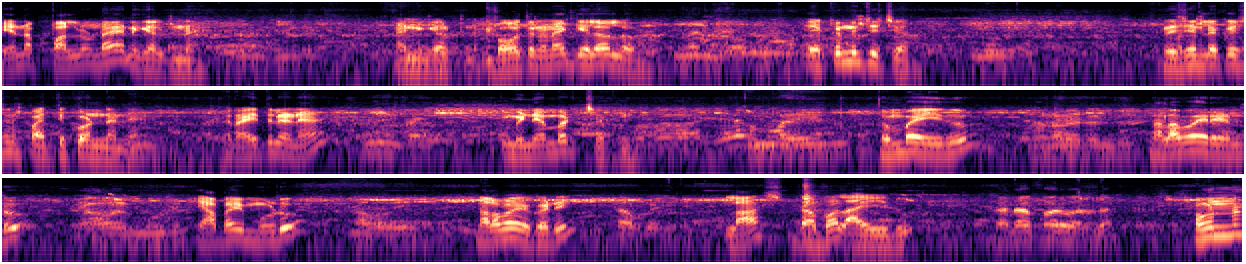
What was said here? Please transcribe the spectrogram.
ఏమన్నా పళ్ళు ఉన్నాయి ఆయన కలిపినాయి ఆయన కలిపినాయి బౌతున్నాయి గిలాలో? ఎక్కడి నుంచి వచ్చారు? ప్రజెంట్ లొకేషన్ పత్తికొండనే. రైతులేనే? మీ నెంబర్ చెప్పండి. తొంభై ఐదు తొంభై ఐదు నలభై రెండు యాభై మూడు నలభై ఒకటి లాస్ట్ డబల్ ఐదు. అవునా?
